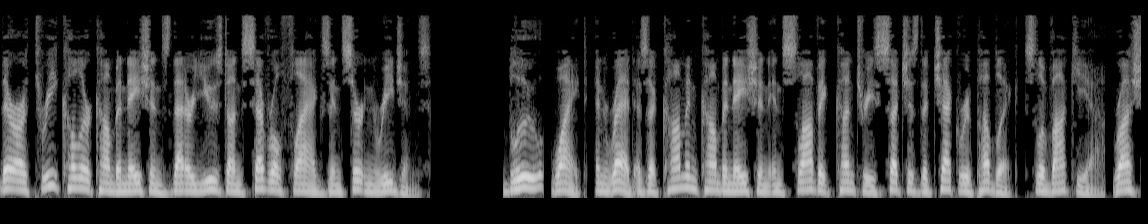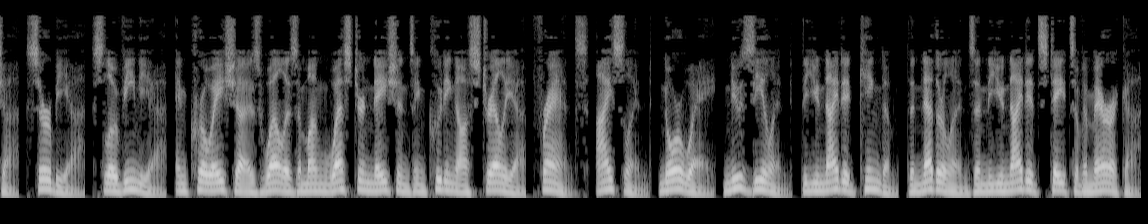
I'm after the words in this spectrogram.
There are three color combinations that are used on several flags in certain regions. Blue, white, and red is a common combination in Slavic countries such as the Czech Republic, Slovakia, Russia, Serbia, Slovenia, and Croatia as well as among Western nations including Australia, France, Iceland, Norway, New Zealand, the United Kingdom, the Netherlands and the United States of America.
